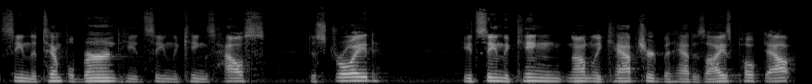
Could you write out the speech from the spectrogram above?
seen the temple burned, he had seen the king's house destroyed. He'd seen the king not only captured, but had his eyes poked out.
